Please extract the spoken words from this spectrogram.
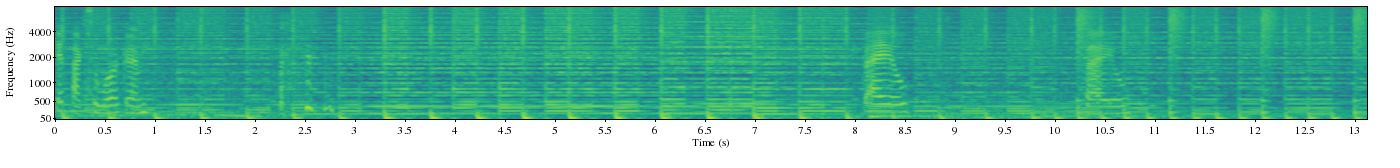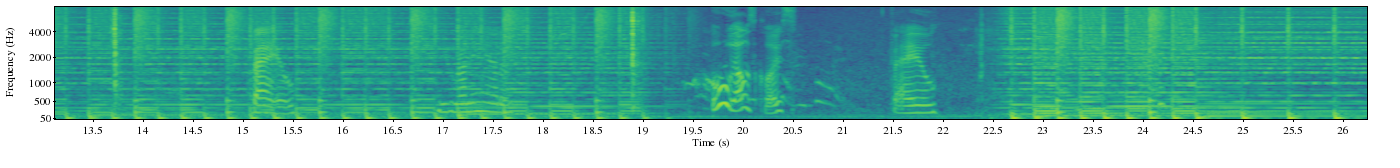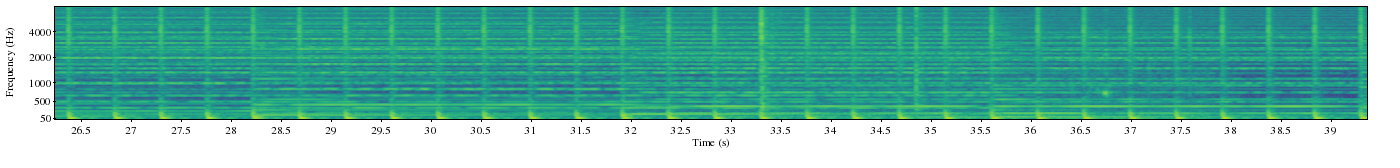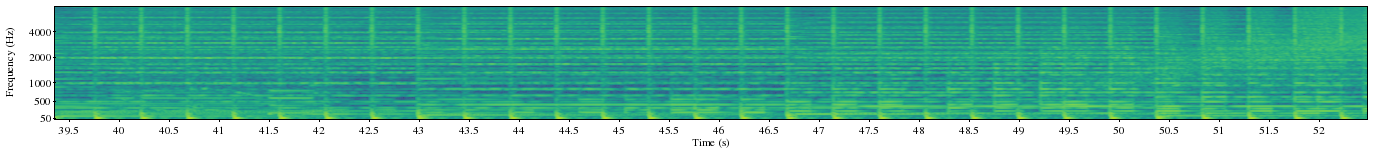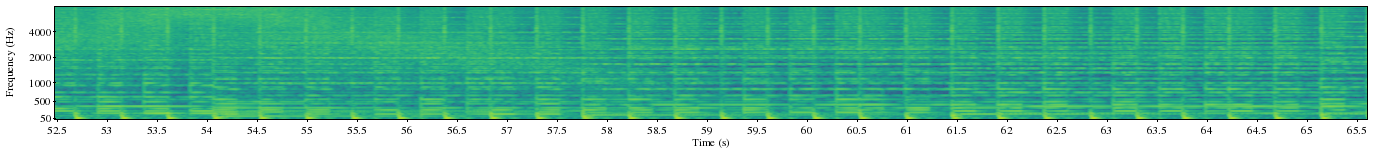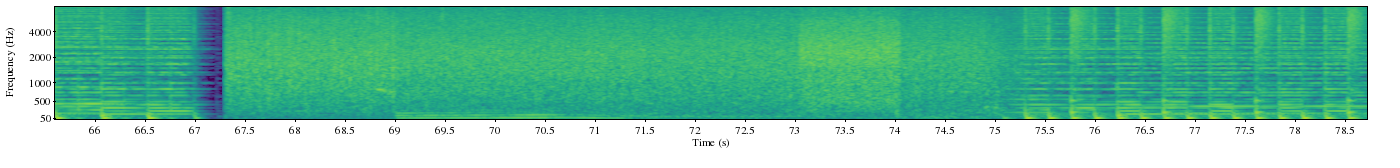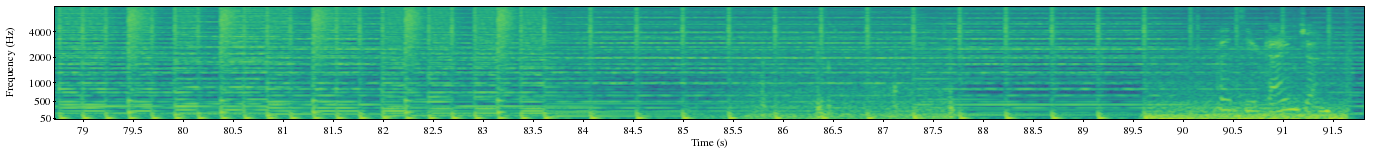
backpack to work in. Fail. Fail. Fail. You're running out of... Oh, that was close. Fail. Jen.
